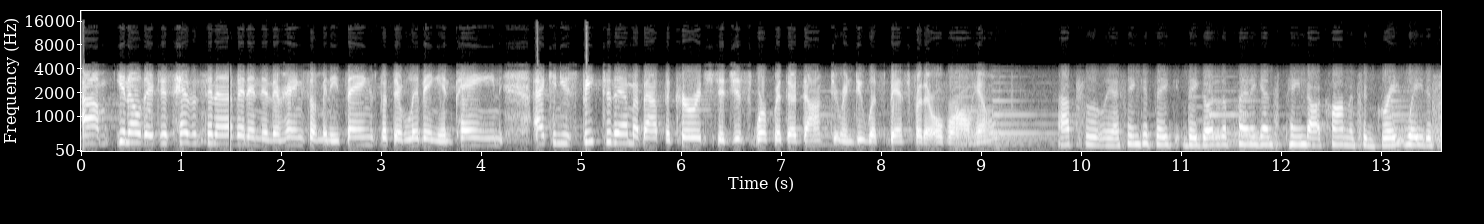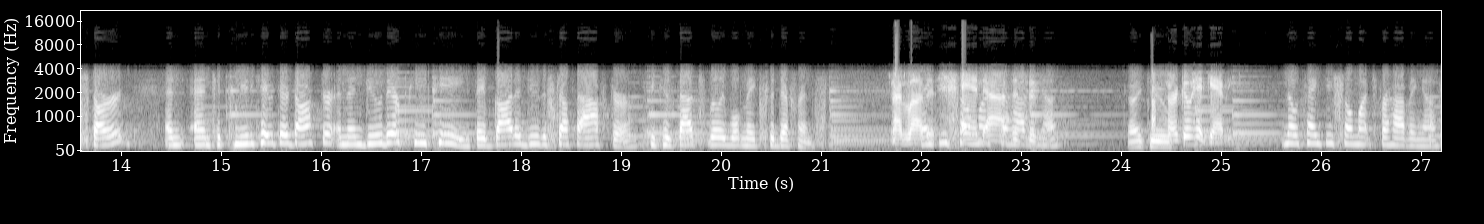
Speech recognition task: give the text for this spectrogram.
Um, you know, they're just hesitant of it, and they're hearing so many things, but they're living in pain. Uh, can you speak to them about the courage to just work with their doctor and do what's best for their overall health? Absolutely. I think if they they go to the planagainstpain.com, it's a great way to start and and to communicate with their doctor and then do their PT. They've got to do the stuff after because that's really what makes the difference. I love thank it. you so and much uh, for having is, us. Thank I'm sorry, go ahead, Gabby. No, thank you so much for having us.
